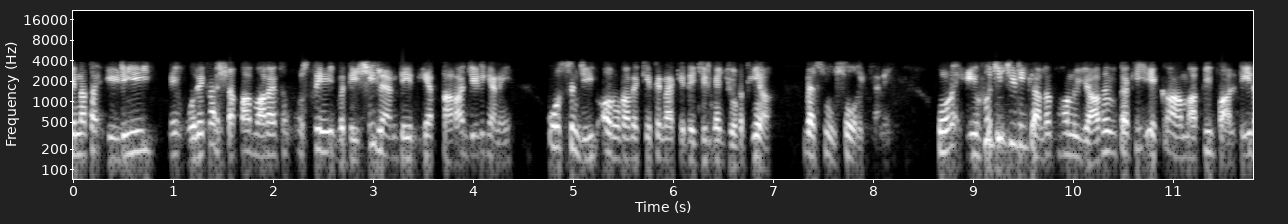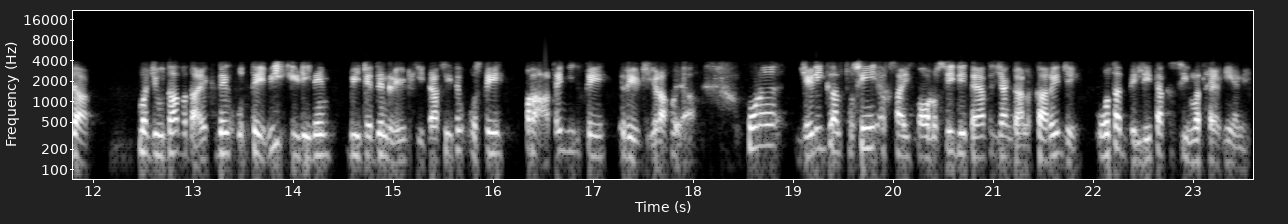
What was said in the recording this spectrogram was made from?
ਇਹਨਾਂ ਤਾਂ ਈਡੀ ਨੇ ਉਹਦੇ ਘਰ ਛਾਪਾ ਮਾਰਿਆ ਤੇ ਉਸ ਤੇ ਵਿਦੇਸ਼ੀ ਲੈਣ ਦੇਣ ਦੀਆਂ ਤਾਰਾਂ ਜਿਹੜੀਆਂ ਨੇ ਉਹ ਸੰਜੀਵ ਅਰੋੜਾ ਦੇ ਕਿਤੇ ਨਾ ਕਿਤੇ ਜਿਹੜੀਆਂ ਜੁੜਦੀਆਂ ਮਹਿਸੂਸ ਹੋ ਰਹੀਆਂ ਨੇ। ਹੁਣ ਇਹੋ ਜਿਹੀ ਜਿਹੜੀ ਗੱਲ ਤੁਹਾਨੂੰ ਯਾਦ ਹੋਵੇਗਾ ਕਿ ਇੱਕ ਆਮ ਆਦਮੀ ਪਾਰਟੀ ਦਾ ਮੌਜੂਦਾ ਵਿਧਾਇਕ ਦੇ ਉੱਤੇ ਵੀ ਈਡੀ ਨੇ ਬੀਤੇ ਦਿਨ ਰੇਡ ਕੀਤਾ ਸੀ ਤੇ ਉਸ ਦੇ ਭਰਾ ਤੇ ਵੀ ਉੱਤੇ ਰੇਡ ਜਿਹੜਾ ਹੋਇਆ। ਹੁਣ ਜਿਹੜੀ ਗੱਲ ਤੁਸੀਂ ਐਕਸਾਈਜ਼ ਪਾਲਿਸੀ ਦੇ ਤਹਿਤ ਜਾਂ ਗੱਲ ਕਰ ਰਹੇ ਜੇ, ਉਹ ਤਾਂ ਦਿੱਲੀ ਤੱਕ ਸੀਮਤ ਹੈਗੀਆਂ ਨੇ।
